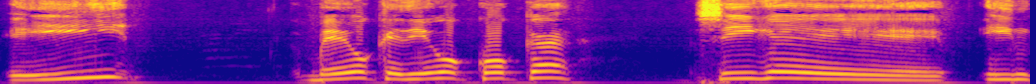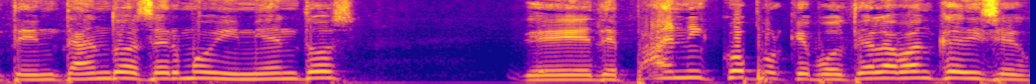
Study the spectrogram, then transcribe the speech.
y veo que Diego Coca sigue intentando hacer movimientos eh, de pánico porque voltea a la banca y dice,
